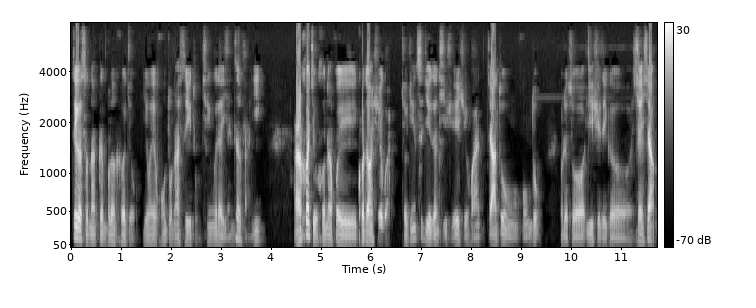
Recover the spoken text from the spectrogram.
这个时候呢更不能喝酒，因为红肿呢是一种轻微的炎症反应，而喝酒后呢会扩张血管，酒精刺激人体血液循环，加重红肿或者说淤血的一个现象。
